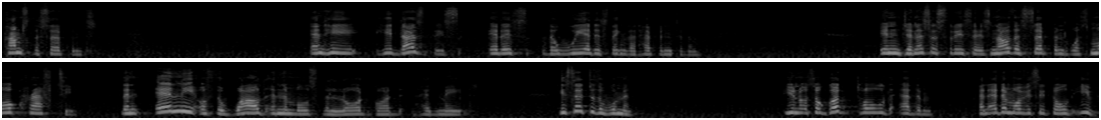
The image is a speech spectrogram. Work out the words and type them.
comes the serpent. And he, he does this. It is the weirdest thing that happened to them. In Genesis 3 says, Now the serpent was more crafty than any of the wild animals the Lord God had made. He said to the woman, You know, so God told Adam, and Adam obviously told Eve.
